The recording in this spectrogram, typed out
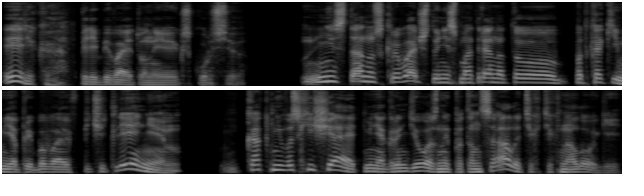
«Эрика», — перебивает он ее экскурсию, «не стану скрывать, что, несмотря на то, под каким я пребываю впечатлением, как не восхищает меня грандиозный потенциал этих технологий,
